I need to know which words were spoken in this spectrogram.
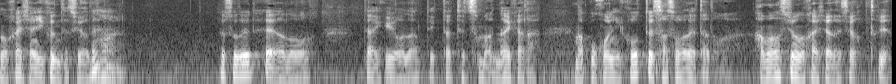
の会社に行くんですよね、はでそれであの大企業なんて言ったってつまんないから、まあ、ここに行こうって誘われたのが浜松町の会社ですよ。という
